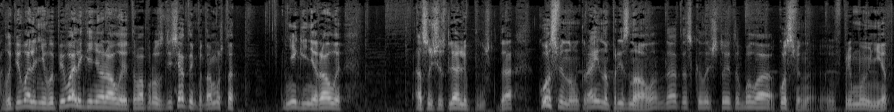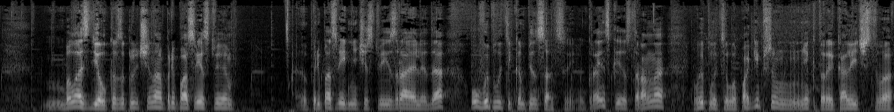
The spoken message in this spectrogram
Выпивали, не выпивали генералы, это вопрос десятый, потому что не генералы осуществляли пуск. Да. Косвенно Украина признала, да, так сказать, что это была косвенно, впрямую нет. Была сделка заключена при посредстве при посредничестве Израиля, да, о выплате компенсации. Украинская сторона выплатила погибшим некоторое количество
